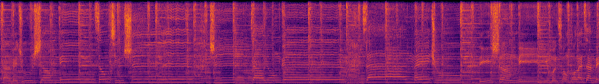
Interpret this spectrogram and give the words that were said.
赞美主生命从今时直到永远，赞美主的生命。我们从头来赞美，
